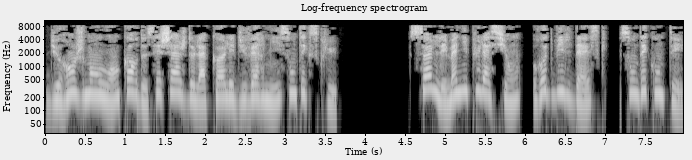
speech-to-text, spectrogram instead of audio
du rangement ou encore de séchage de la colle et du vernis sont exclus. Seules les manipulations, desk, sont décomptées.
